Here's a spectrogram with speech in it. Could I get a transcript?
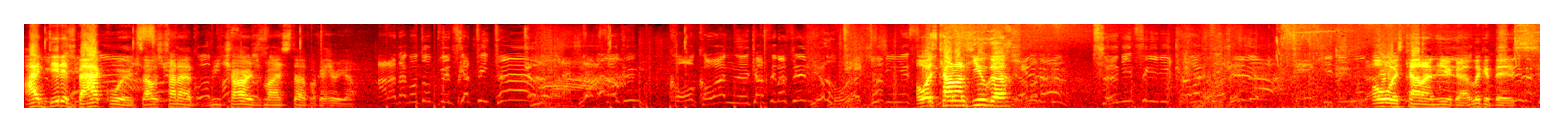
I did it backwards. I was trying to recharge my stuff. Okay, here we go. Always count on Hyuga. Always count on Hyuga. Look at this.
